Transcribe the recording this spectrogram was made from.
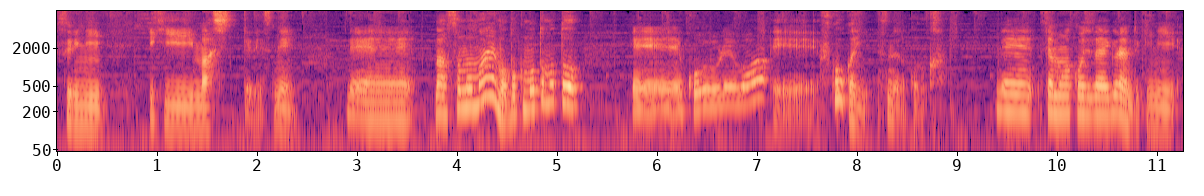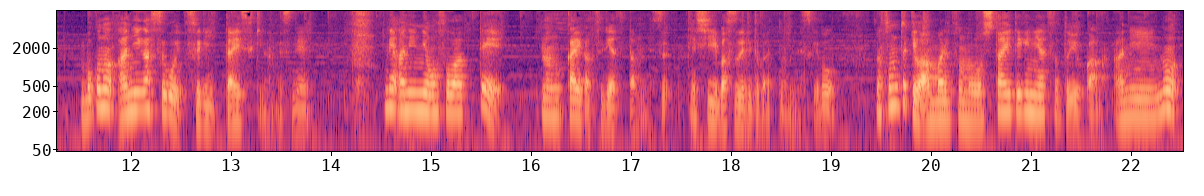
釣りに行きましてですね。で、まあその前も僕もともと、えこれは、え福岡に住んでた頃か。で、専門学校時代ぐらいの時に、僕の兄がすごい釣り大好きなんですね。で、兄に教わって何回か釣りやってたんです。で、シーバス釣りとかやってたんですけど、その時はあんまりその主体的にやってたというか、兄の、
